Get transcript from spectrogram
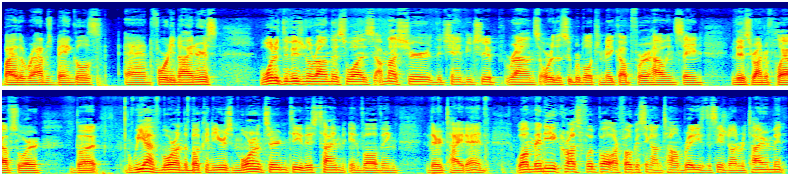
by the rams bengals and 49ers what a divisional round this was i'm not sure the championship rounds or the super bowl can make up for how insane this round of playoffs were but we have more on the buccaneers more uncertainty this time involving their tight end while many across football are focusing on tom brady's decision on retirement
